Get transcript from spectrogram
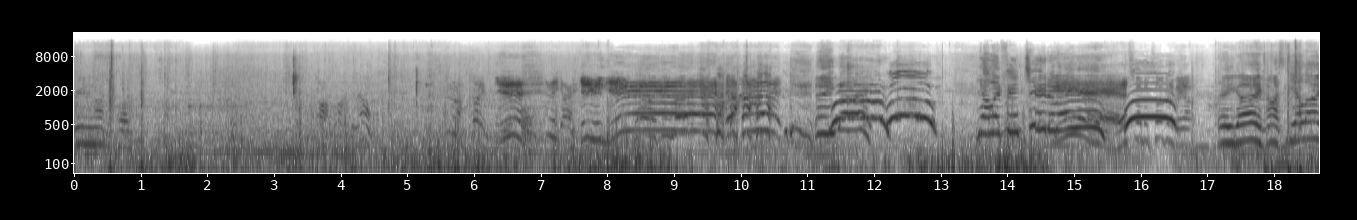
Really nice and close. Oh, fucking hell. Got him. Yeah. There you go. Get him in. Yeah. There you go! Woo! Yellowfin tuna, baby! yeah. That's what I'm talking about. There you go, nice yellow.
